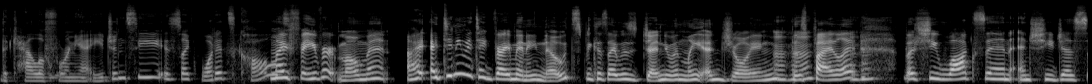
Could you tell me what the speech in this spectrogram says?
the California agency is like what it's called. My favorite moment, I, I didn't even take very many notes because I was genuinely enjoying this Mhm, pilot. mhm. But she walks in and she just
